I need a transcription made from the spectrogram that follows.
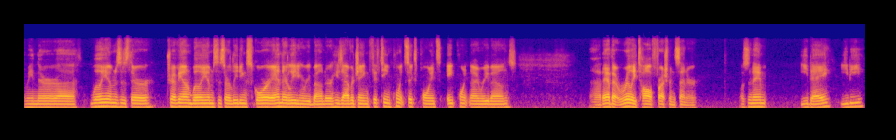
I mean, their uh, Williams is their Trevion Williams is their leading scorer and their leading rebounder. He's averaging 15.6 points, 8.9 rebounds. Uh, they have that really tall freshman center. What's his name? Ede? Edie?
